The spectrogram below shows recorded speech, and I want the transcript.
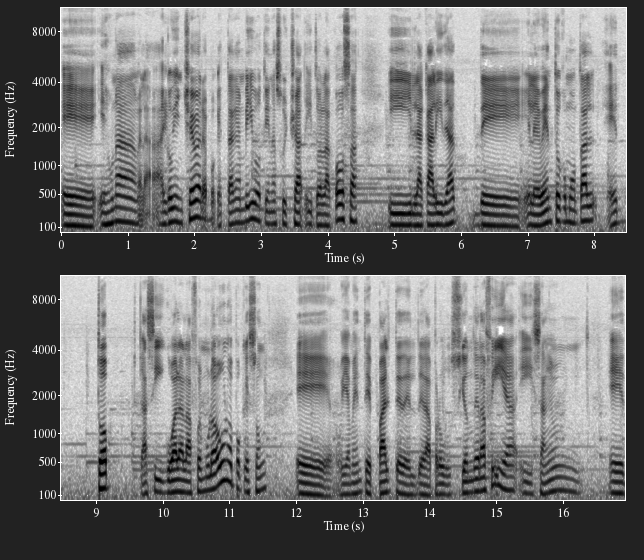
Eh, es una algo bien chévere porque están en vivo, tiene su chat y toda la cosa y la calidad del evento como tal es top, casi igual a la Fórmula 1 porque son eh, obviamente parte de, la producción de la FIA y se han eh,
